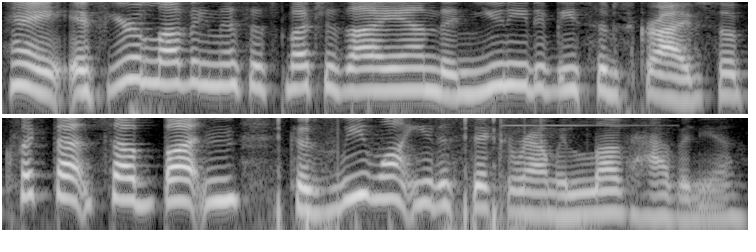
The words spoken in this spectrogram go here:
Hey, if you're loving this as much as I am, then you need to be subscribed. So click that sub button because we want you to stick around. We love having you.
